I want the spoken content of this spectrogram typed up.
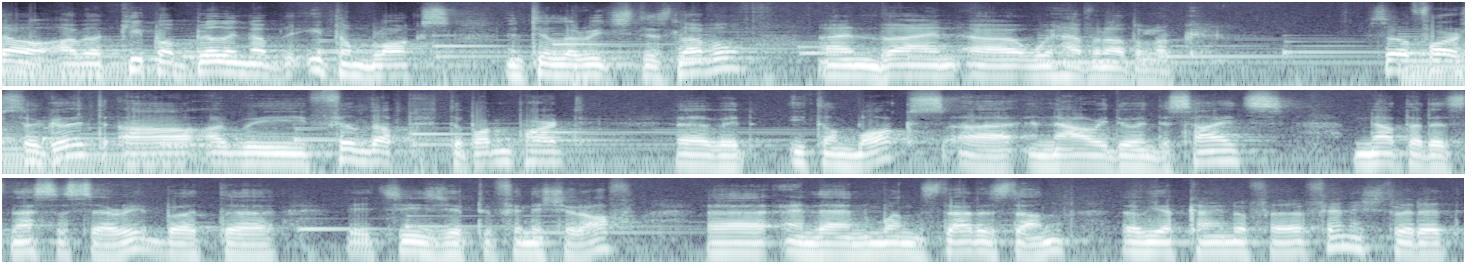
So I will keep up building up the Ytong blocks until I reach this level and then uh, we have another look. So far so good. Uh, we filled up the bottom part uh, with Ytong blocks uh, and now we're doing the sides. Not that it's necessary but uh, it's easier to finish it off uh, and then once that is done we are kind of finished with it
